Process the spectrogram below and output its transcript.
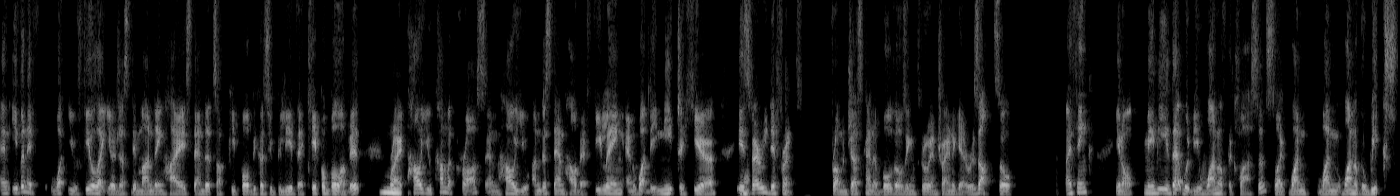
and even if what you feel like you're just demanding high standards of people because you believe they're capable of it, mm. right? How you come across and how you understand how they're feeling and what they need to hear is yeah. very different from just kind of bulldozing through and trying to get a result. So I think you know maybe that would be one of the classes like one one one of the weeks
